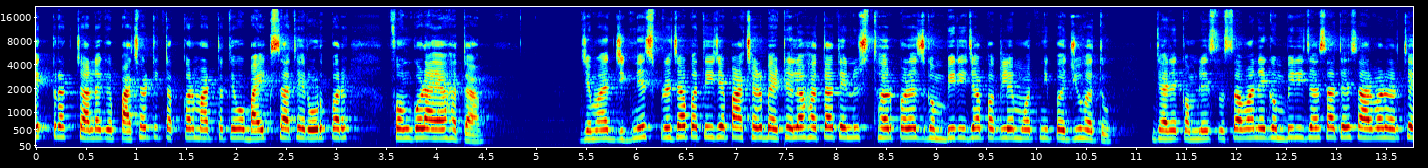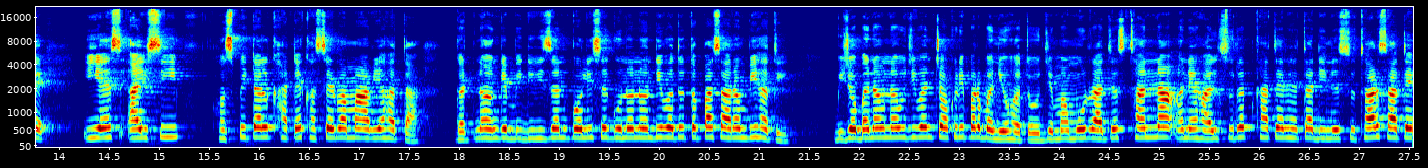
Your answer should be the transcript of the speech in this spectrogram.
એક ટ્રક ચાલકે પાછળથી ટક્કર મારતા તેઓ બાઇક સાથે રોડ પર ફંગોળાયા હતા, જેમાં જિજ્ઞેશ પ્રજાપતિ જે પાછળ બેઠેલા હતા તેનું સ્થળ પર જ ગંભીર ઈજા પગલે મોત નીપજ્યું હતું, જ્યારે કમલેશ વસાવાને ગંભીર ઈજા સાથે સારવાર અર્થે ઈએસઆઈસી હોસ્પિટલ ખાતે ખસેડવામાં આવ્યા હતા. ઘટના અંગે બી ડિવિઝન પોલીસે ગુનો નોંધી વધુ તપાસ આરંભી હતી. બીજો બનાવ નવજીવન ચોકડી પર બન્યો હતો, જેમાં મૂળ રાજસ્થાનના અને હાલ સુરત ખાતે રહેતા દિનેશ સુથાર સાથે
